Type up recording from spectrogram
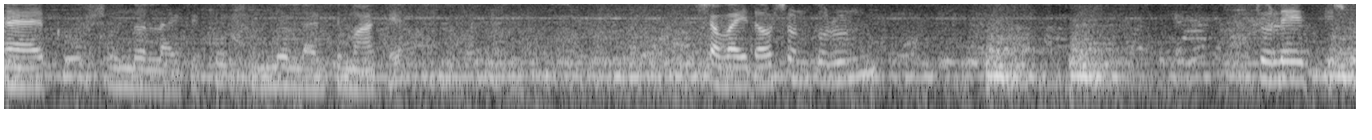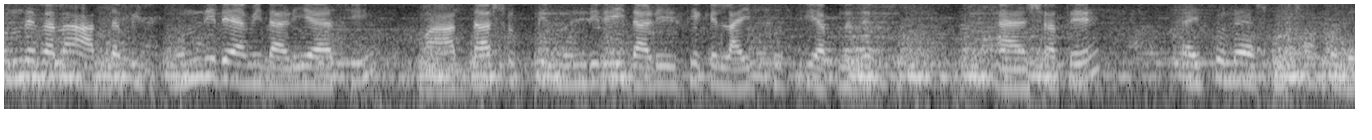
হ্যাঁ খুব সুন্দর লাগছে, খুব সুন্দর লাগছে মাকে। সবাই দর্শন করুন। চলে এসেছি সন্ধেবেলা, আদ্যাপীঠ মন্দিরে আমি দাঁড়িয়ে আছি। মা আদ্যা শক্তির মন্দিরেই দাঁড়িয়ে থেকে লাইভ করছি আপনাদের সাথে। তাই চলে আসুন সকলে।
